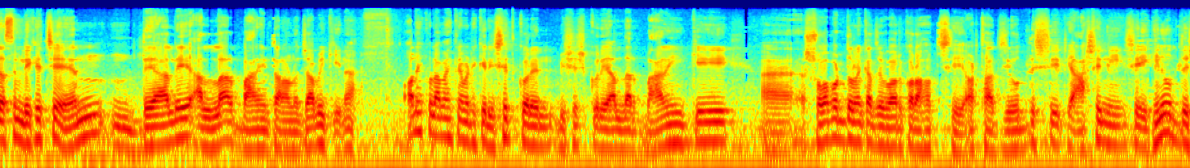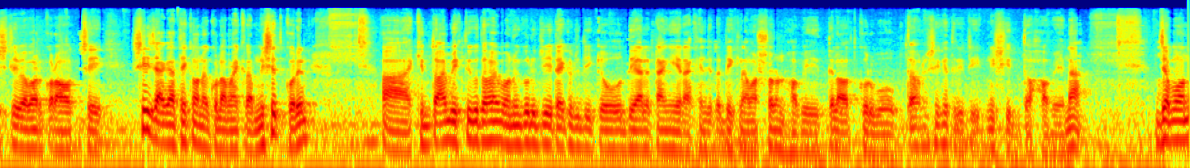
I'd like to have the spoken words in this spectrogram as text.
তাসিম লিখেছেন দেয়ালে আল্লাহর বাণী টানানো যাবে কি না? অনেক ওলামা এটাকে নিষেধ করেন বিশেষ করে আল্লাহর বাণীকে আহ, শোভাবর্ধনের কাজে ব্যবহার করা হচ্ছে অর্থাৎ যে উদ্দেশ্যে এটি আসেনি সেই হীন উদ্দেশ্যে ব্যবহার করা হচ্ছে সেই জায়গা থেকে অনেক ওলামা একরাম নিষেধ করেন। কিন্তু আমি ব্যক্তিগতভাবে মনে করি যে এটাকে যদি কেউ দেয়ালে টাঙিয়ে রাখেন যেটা দেখলে আমার স্মরণ হবে তেলাওয়াত করব তাহলে সেক্ষেত্রে এটি নিষিদ্ধ হবে না। যেমন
